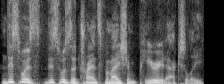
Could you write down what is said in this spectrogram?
and this was this was a transformation period actually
